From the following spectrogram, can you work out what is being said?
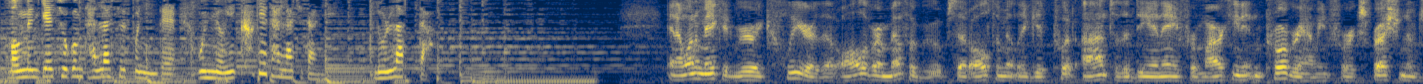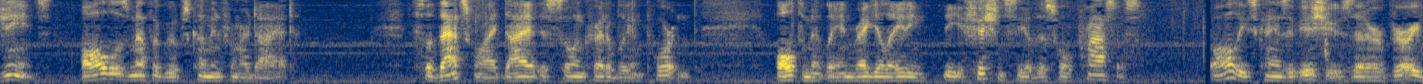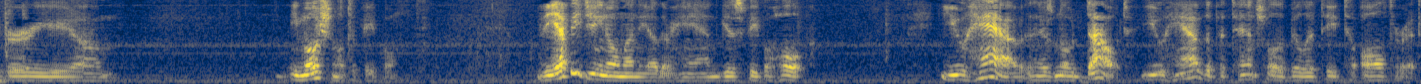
먹는 게 조금 달랐을 뿐인데 운명이 크게 달라지다니 놀랍다. And I want to make it very clear that all of our methyl groups that ultimately get put onto the DNA for marking it and programming for expression of genes, all those methyl groups come in from our diet. So that's why diet is so incredibly important, ultimately, in regulating the efficiency of this whole process. All these kinds of issues that are very, very um, emotional to people. The epigenome, on the other hand, gives people hope. You have, and there's no doubt, you have the potential ability to alter it.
